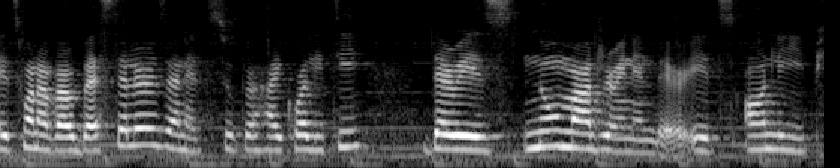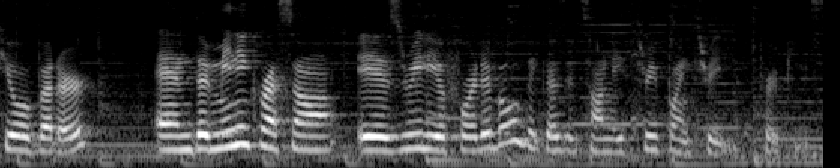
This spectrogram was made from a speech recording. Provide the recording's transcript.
It's one of our best sellers and it's super high quality. There is no margarine in there, it's only pure butter. And the mini croissant is really affordable because it's only 3.3 per piece.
